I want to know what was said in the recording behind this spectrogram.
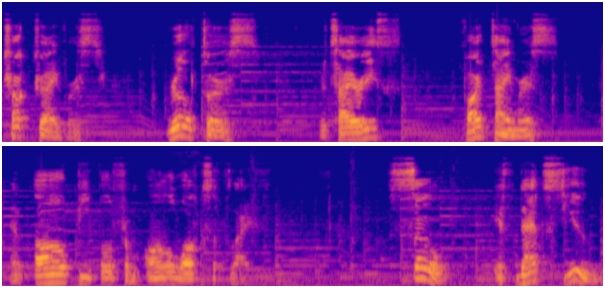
truck drivers, realtors, retirees, part timers, and all people from all walks of life. So, if that's you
